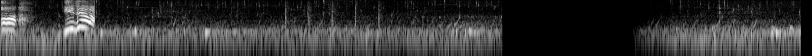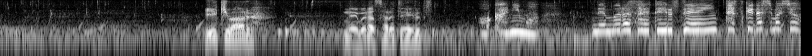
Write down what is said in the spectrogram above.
ああイデア息はある眠らされている。他にも眠らされている全員助け出しましょう。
